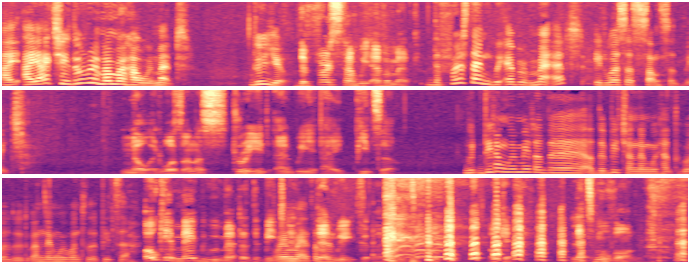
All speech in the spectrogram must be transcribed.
I, I actually do remember how we met. Do you? The first time we ever met. The first time we ever met, it was at Sunset Beach. No, it was on a street, and we ate pizza. We, didn't we meet at the at the beach and then we had to go to, and then we went to the pizza. Okay, maybe we met at the beach We and then the we. beach. Uh, okay. Okay, let's move on.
